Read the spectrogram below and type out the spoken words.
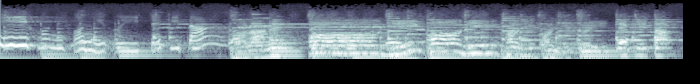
にほにほに浮いてきた。そらね。ほにほにほにほについてきた de.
